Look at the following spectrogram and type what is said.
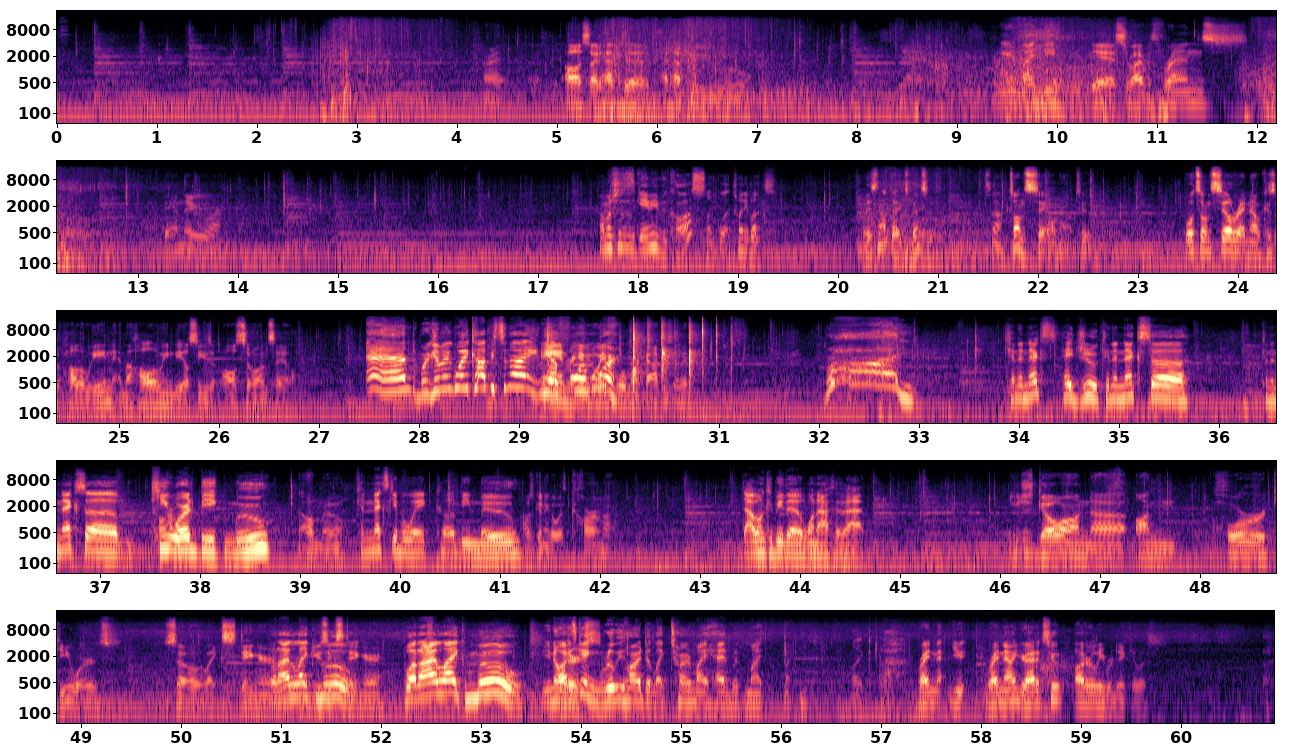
All right. Oh, so I'd have to. I'd have to. Re-invite me. Yeah, survive with friends. Bam, there you are. How much does this game even cost? Like what, 20 bucks? It's not that expensive. It's not. It's on sale now too. Well, it's on sale right now because of Halloween, and the Halloween DLC is also on sale. And we're giving away copies tonight. We and have we're four giving more. away four more copies of it. Run! Can the next? Hey Drew, can the next uh, can the next uh keyword be moo? Oh, moo. Can the next giveaway code be moo? I was gonna go with karma. That one could be the one after that. You can just go on uh, on horror keywords. So like stinger. But I like music moo. stinger. But I like moo. You know, Utters. it's getting really hard to like turn my head with my, my like. Uh, Right now, you, right now, your attitude utterly ridiculous.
